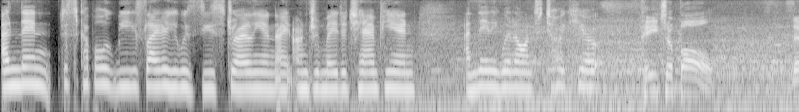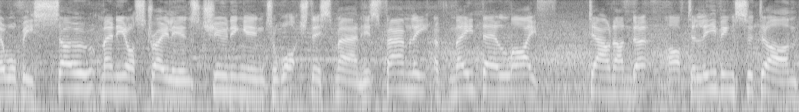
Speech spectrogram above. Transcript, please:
And then just a couple of years later, he was the Australian 800 metre champion. And then he went on to Tokyo. Peter Bol. There will be so many Australians tuning in to watch this man. His family have made their life down under after leaving Sudan.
